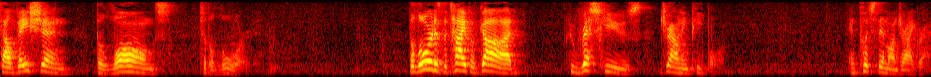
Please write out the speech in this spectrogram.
Salvation belongs to the Lord. The Lord is the type of God who rescues drowning people and puts them on dry ground.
